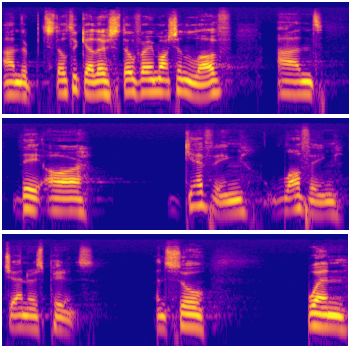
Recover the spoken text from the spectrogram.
and they're still together, still very much in love, and they are giving, loving, generous parents. And so when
